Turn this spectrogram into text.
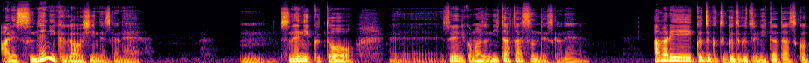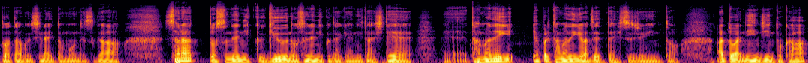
あれすね肉が美味しいんですかね。うん。すね肉と、えー、すね肉をまず煮立たすんですかね。あまりグツグツグツグツ煮立たすことは多分しないと思うんですがさらっとすね肉牛のすね肉だけを煮立して、えー、玉ねぎやっぱり玉ねぎは絶対必需品と。あとは人参とか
